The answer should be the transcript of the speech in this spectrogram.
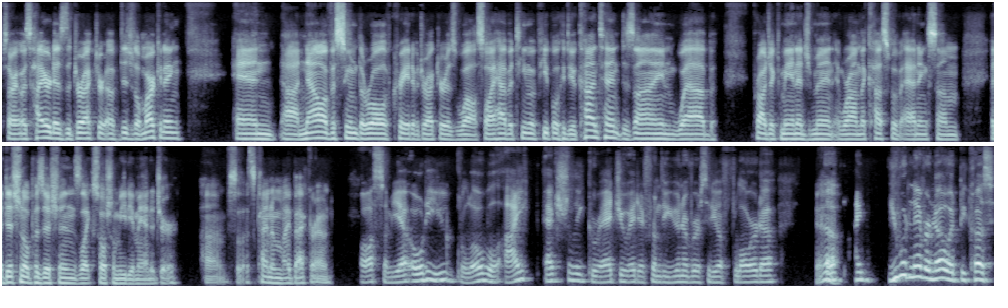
sorry, I was hired as the director of digital marketing and uh, now I've assumed the role of creative director as well. So I have a team of people who do content, design, web, project management, and we're on the cusp of adding some additional positions like social media manager. Um, so that's kind of my background. Awesome. Yeah, ODU Global. I actually graduated from the University of Florida. Yeah. Oh, I, you would never know it because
